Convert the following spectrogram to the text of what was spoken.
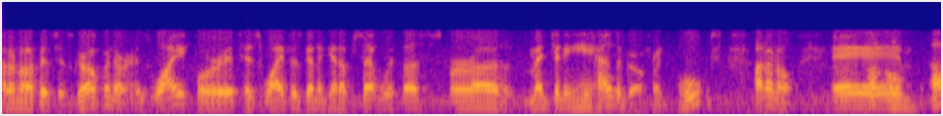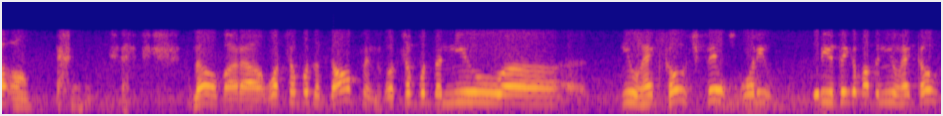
I don't know if it's his girlfriend or his wife, or if his wife is going to get upset with us for uh mentioning he has a girlfriend. Oops, I don't know. Um, uh oh. no, but uh what's up with the Dolphins? What's up with the new uh new head coach, Fitz? What do you what do you think about the new head coach?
